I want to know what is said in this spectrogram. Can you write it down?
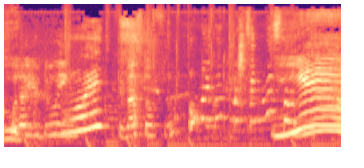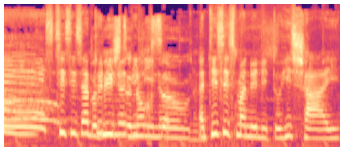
What are you doing? What? Du warst doch. Oh my god, Yes, this is Antonino bist du noch so- And this is Manuelito. He's shy.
